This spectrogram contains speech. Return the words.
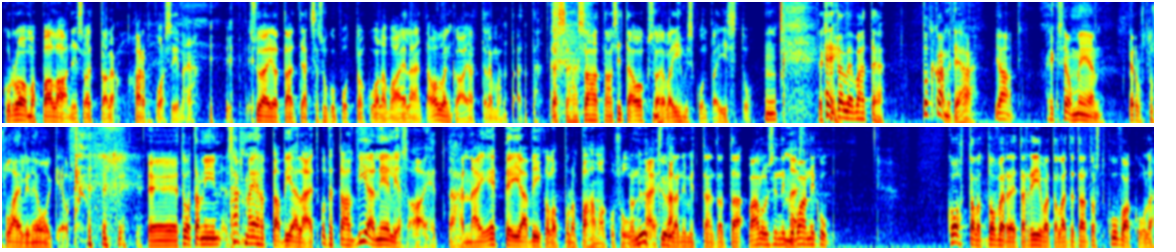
kun Rooma palaa, niin soittaa harppua siinä ja syö jotain, tiedätkö, sukupuuttoon kuolevaa eläintä ollenkaan ajattelematta, että tässähän sahataan sitä oksaa, jolla ihmiskunta istuu. Mm. Eikö Hei. me tälleen vähän tehdä? Totta kai me tehdään. Ja eikö se ole meidän perustuslaillinen oikeus? e, tuota niin, saanko mä ehdottaa vielä, että otetaan vielä neljäs aihe tähän näin, ettei jää viikonloppuna pahamaku No suuhun nyt näistä. kyllä nimittäin, tota, mä haluaisin niinku Näistä. vaan niinku kohtalotovereita riivata, laitetaan tuosta kuva kuule.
